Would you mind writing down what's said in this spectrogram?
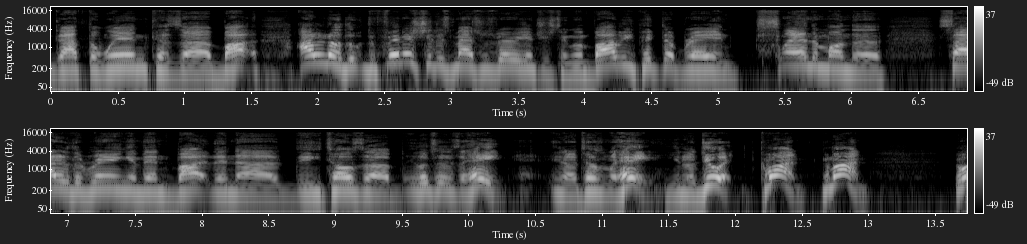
got the win because uh, I don't know. The, the finish of this match was very interesting. When Bobby picked up Rey and slammed him on the side of the ring, and then then uh, he tells uh he looks at him and says, "Hey, you know, tells him, hey, you know, do it. Come on, come on." Come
